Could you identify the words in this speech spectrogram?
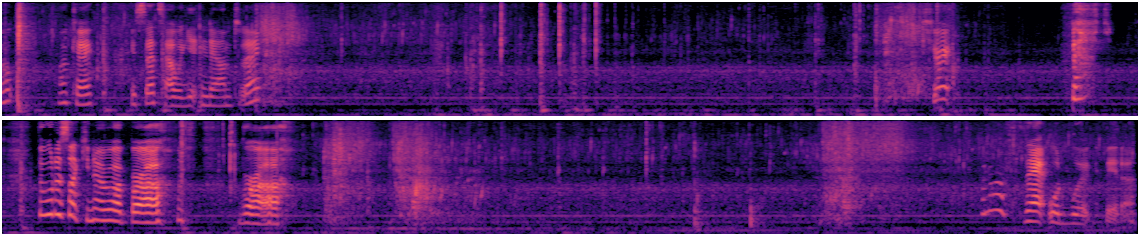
Oh, okay. Guess that's how we're getting down today. Like, you know what, bruh. bruh. I wonder if that would work better.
